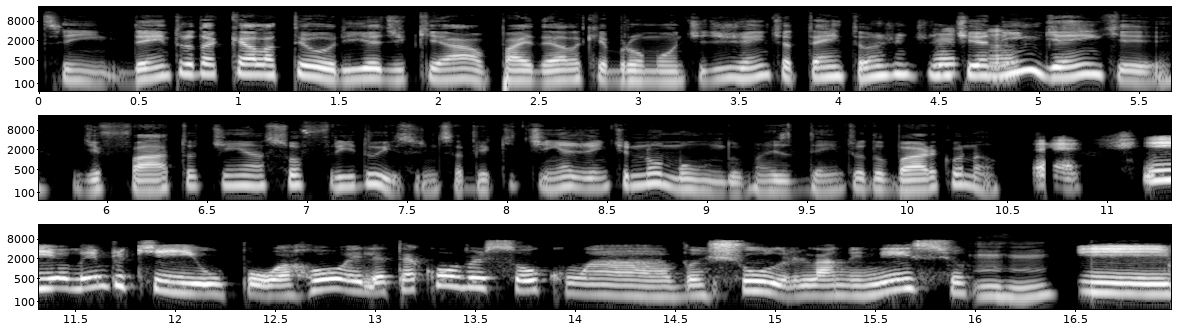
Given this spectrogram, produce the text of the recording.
Sim, dentro daquela teoria de que ah, o pai dela quebrou um monte de gente, até então a gente não tinha Uhum. ninguém que de fato tinha sofrido isso. A gente sabia que tinha gente no mundo, mas dentro do barco não. E eu lembro que o Poirot, ele até conversou com a Van Schuller lá no início Uhum. e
